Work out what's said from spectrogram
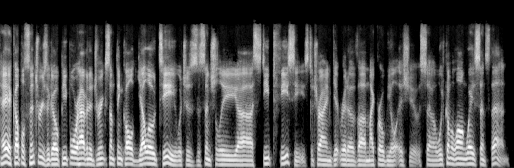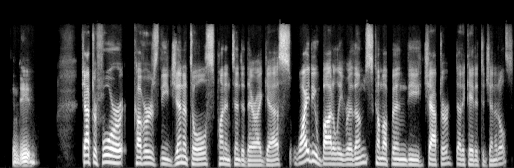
Hey, a couple centuries ago, people were having to drink something called yellow tea, which is essentially uh, steeped feces to try and get rid of uh, microbial issues. So we've come a long way since then. Indeed. Chapter four covers the genitals, pun intended there, I guess. Why do bodily rhythms come up in the chapter dedicated to genitals?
